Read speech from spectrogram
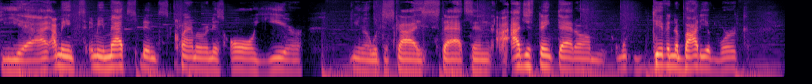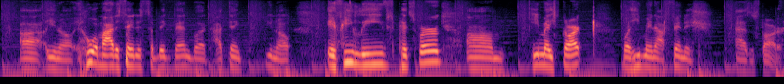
Yeah, I, I mean, I mean, Matt's been clamoring this all year, you know, with this guy's stats, and I, I just think that, um, given the body of work, uh, you know, who am I to say this to Big Ben? But I think, you know, if he leaves Pittsburgh, um, he may start, but he may not finish as a starter.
